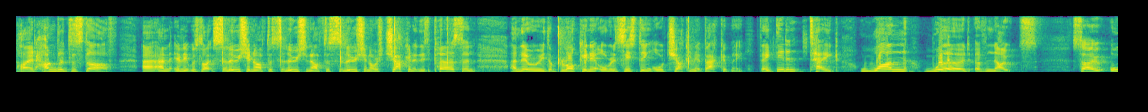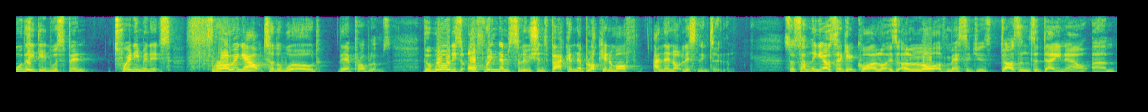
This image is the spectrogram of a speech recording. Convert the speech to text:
hired hundreds of staff. Uh, and, and it was like solution after solution after solution. I was chucking at this person, and they were either blocking it or resisting or chucking it back at me. They didn't take one word of notes. So all they did was spend 20 minutes throwing out to the world their problems. The world is offering them solutions back, and they're blocking them off, and they're not listening to them. So something else I get quite a lot is a lot of messages, dozens a day now. Um,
